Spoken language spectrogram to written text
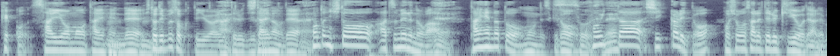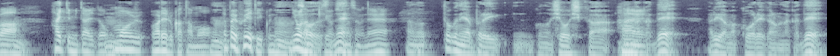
結構採用も大変で、うん人手不足って言われてる時代なので、はいはい本当に人を集めるのがええ大変だと思うんですけど、そうですねこういったしっかりと保証されてる企業であれば、うん入ってみたいと思われる方も、うんやっぱり増えていくよううんな気がしますよね。あの、特にやっぱり、うんこの少子化の中で、あるいはまあ高齢化の中で、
